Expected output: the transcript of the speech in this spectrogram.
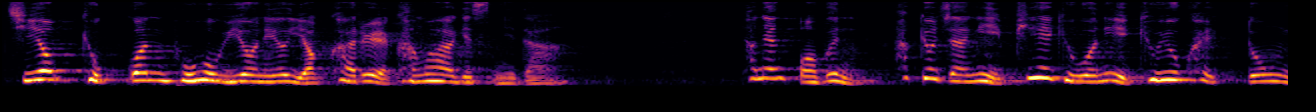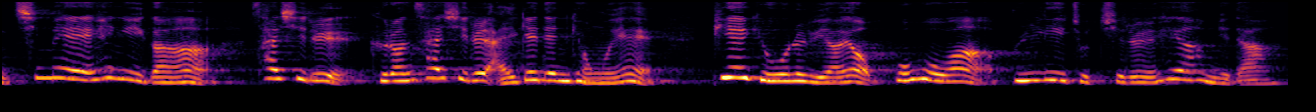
지역 교권 보호 위원회의 역할을 강화하겠습니다. 현행법은 학교장이 피해 교원이 교육 활동 침해 행위가 사실을 그런 사실을 알게 된 경우에 피해 교원을 위하여 보호와 분리 조치를 해야 합니다.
